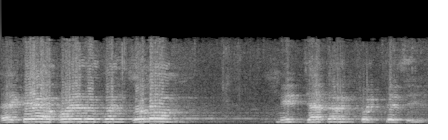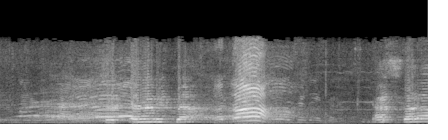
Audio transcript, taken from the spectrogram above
একে অপরের উপর জুলুম, নির্যাতন করতেছি। সত্য। গাছতলা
